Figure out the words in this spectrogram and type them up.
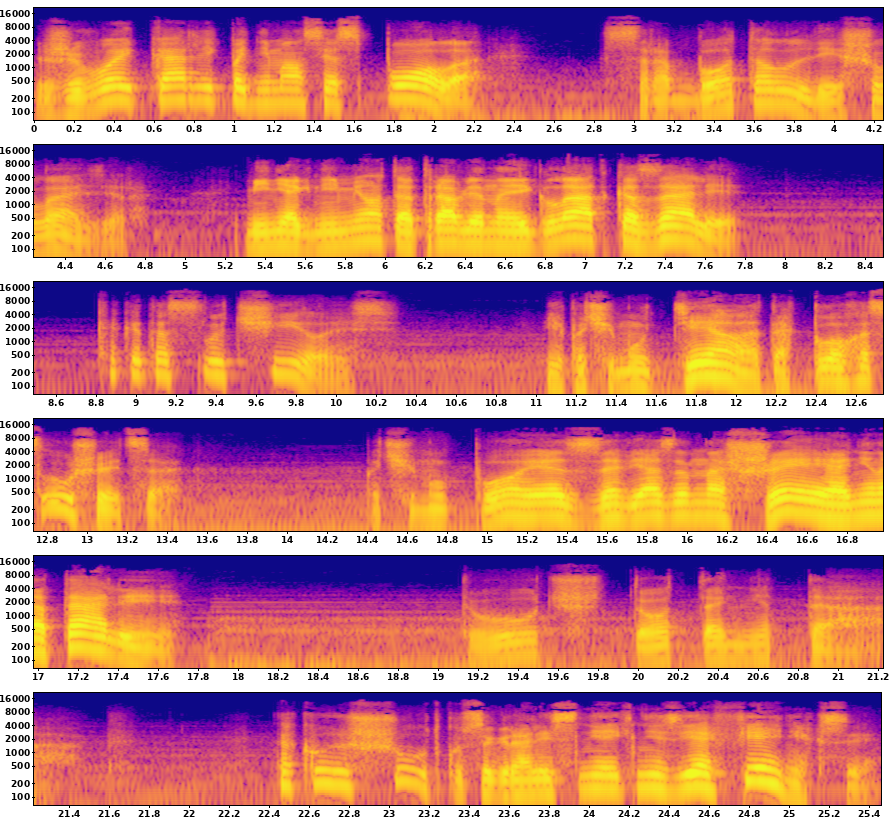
Живой карлик поднимался с пола. Сработал лишь лазер. Мини-огнемет, отравленная игла отказали. Как это случилось? И почему тело так плохо слушается? Почему пояс завязан на шее, а не на талии? Тут что-то не так. Какую шутку сыграли с ней князья Фениксы?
